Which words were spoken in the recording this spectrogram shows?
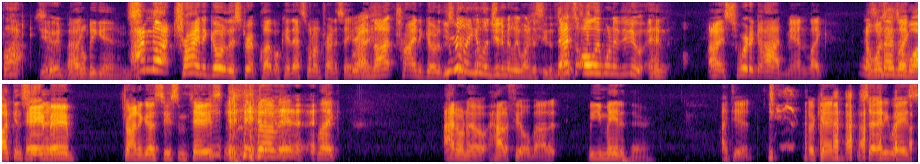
fuck, So the dude. battle like, begins. I'm not trying to go to the strip club. Okay, that's what I'm trying to say. Right. I'm not trying to go to the strip club. You strip really club. legitimately wanted to see the fight. That's all I wanted to do. And I swear to God, man, like, I Just wasn't imagine like, Watkins hey, sitting there- babe, trying to go see some titties. you know what I mean? Like, I don't know how to feel about it. Well, you made it there. I did. Okay. so, anyways,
